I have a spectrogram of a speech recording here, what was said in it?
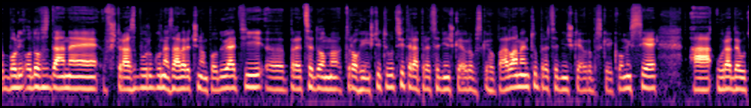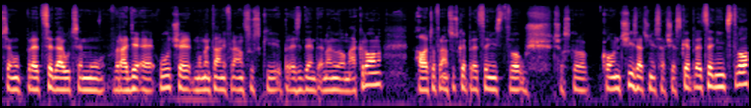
boli odovzdané v Štrasburgu na záverečnom podujatí e, predsedom troch inštitúcií, teda predsedničke Európskeho parlamentu, predsedničke Európskej komisie a úradujúcemu predsedajúcemu v Rade EÚ, čo je momentálne francúzsky prezident Emmanuel Macron, ale to francúzske predsedníctvo už čoskoro končí, začne sa české predsedníctvo.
